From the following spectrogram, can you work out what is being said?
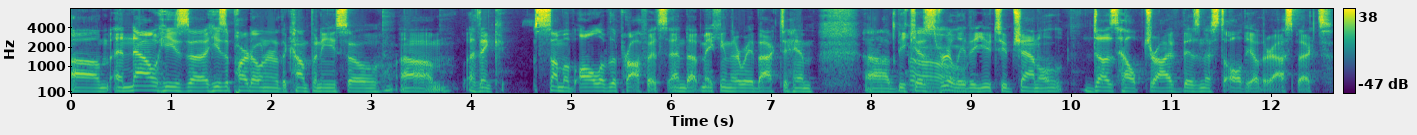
Um, and now he's uh, he's a part owner of the company. So um, i think some of all of the profits end up making their way back to him uh, because Oh. really the youtube channel does help drive business to all the other aspects.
